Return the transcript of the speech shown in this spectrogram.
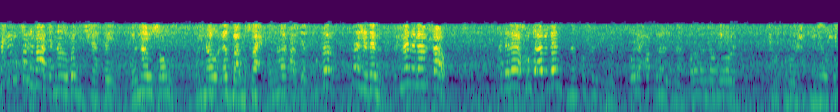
نحن نقر معك أنه يردد الشهادتين وأنه يصوم وأنه يطبع المصحف وأنه يفعل كذا مقر ما جدلنا هذا لا ينفعه هذا لا يخرج أبدا من فصل الإيمان ولا حق له الإيمان طالما أنه يورد من قبول حكم الله وحكم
